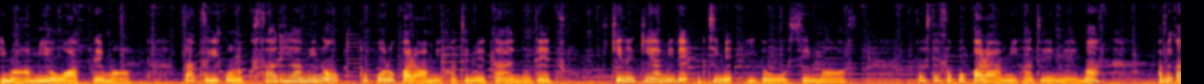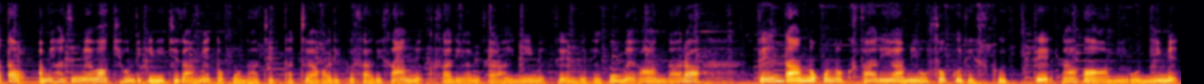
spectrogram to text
今編み終わってます。じゃあ次この鎖編みのところから編み始めたいので引き抜き編みで1目移動します。そしてそこから編み始めます。編み方は編み始めは基本的に1段目と同じ。立ち上がり鎖3目鎖編みさらに2目全部で5目編んだら前段のこの鎖編みを即ですくって長編みを2目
